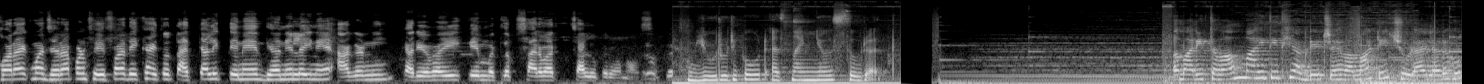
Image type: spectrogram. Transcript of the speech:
ખોરાકમાં જરા પણ ફેરફાર દેખાય તો તાત્કાલિક તેને ધ્યાને લઈને આગળની કાર્યવાહી કે મતલબ સારવાર ચાલુ કરવામાં આવશે. Bureau report S news Surat. અમારી તમામ માહિતીથી અપડેટ રહેવા માટે જોડાયેલા રહો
